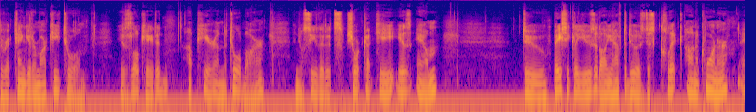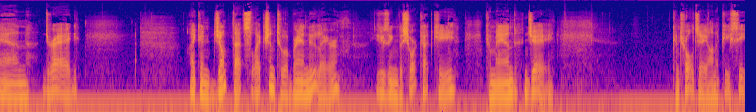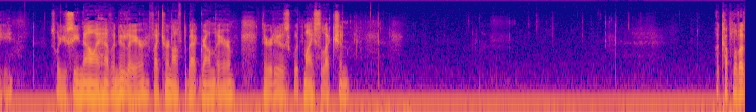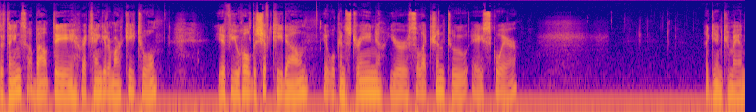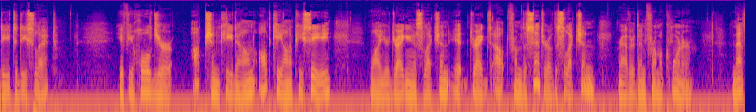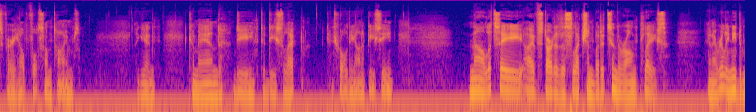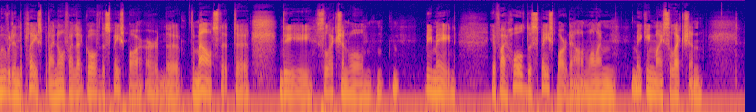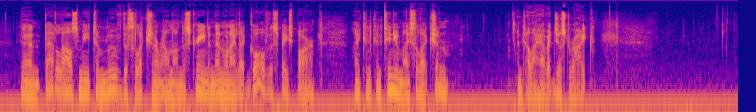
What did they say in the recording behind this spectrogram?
The rectangular marquee tool is located up here in the toolbar and you'll see that its shortcut key is M. To basically use it all you have to do is just click on a corner and drag. I can jump that selection to a brand new layer using the shortcut key Command J. Control J on a PC. So you see now I have a new layer. If I turn off the background layer, there it is with my selection. A couple of other things about the rectangular marquee tool. If you hold the shift key down, it will constrain your selection to a square. Again, Command D to deselect. If you hold your Option key down, Alt key on a PC, while you're dragging a selection, it drags out from the center of the selection rather than from a corner. And that's very helpful sometimes. Again, Command D to deselect, Control D on a PC. Now let's say I've started a selection but it's in the wrong place and I really need to move it into place but I know if I let go of the space bar or the, the mouse that uh, the selection will be made if I hold the space bar down while I'm making my selection then that allows me to move the selection around on the screen and then when I let go of the space bar I can continue my selection until I have it just right.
